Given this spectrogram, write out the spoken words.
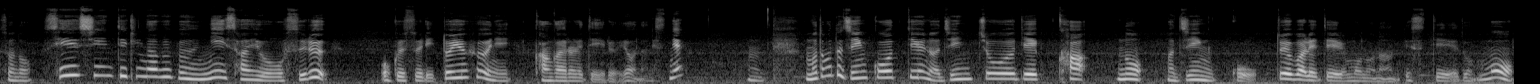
その精神的な部分に作用するお薬というふうに考えられているようなんですね。もともと人口っていうのは人長外科の人口と呼ばれているものなんですけれども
